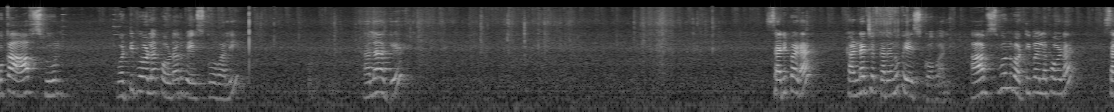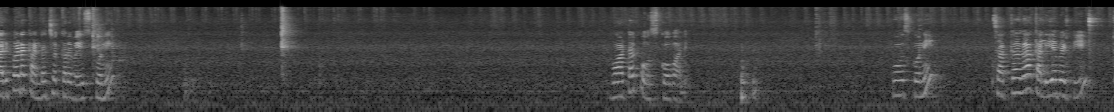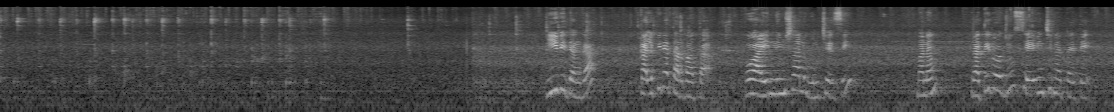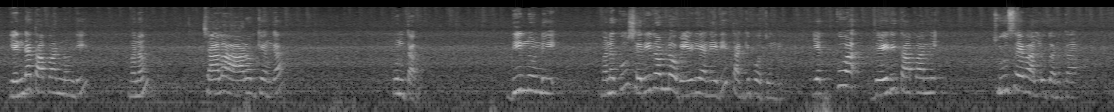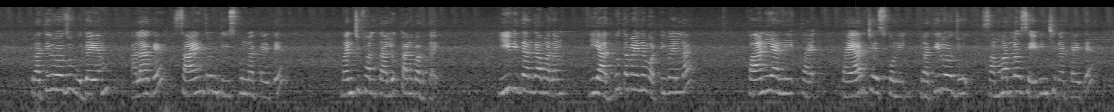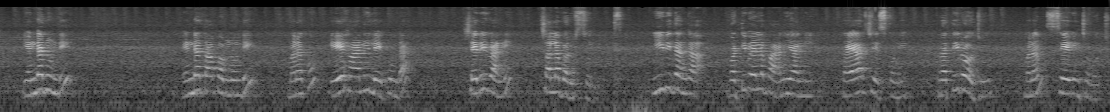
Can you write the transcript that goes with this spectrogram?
ఒక హాఫ్ స్పూన్ వట్టిపోల పౌడర్ వేసుకోవాలి. అలాగే సరిపడ కండ చక్కెరను వేసుకోవాలి. హాఫ్ స్పూన్ వట్టిపోల పౌడర్ సరిపడ కండ చక్కెర వేసుకొని వాటర్ పోసుకోవాలి. పోసుకొని చక్కగా కలియబెట్టి ఈ విధంగా కలిపిన తర్వాత ఓ ఐదు నిమిషాలు ఉంచేసి మనం ప్రతిరోజు సేవించినట్టయితే ఎండ తాపాన్ని నుండి మనం చాలా ఆరోగ్యంగా ఉంటాం. దీని నుండి మనకు శరీరంలో వేడి అనేది తగ్గిపోతుంది. ఎక్కువ వేడి తాపాన్ని చూసేవాళ్ళు కనుక ప్రతిరోజు ఉదయం అలాగే సాయంత్రం తీసుకున్నట్టయితే మంచి ఫలితాలు కనబడతాయి. ఈ విధంగా మనం ఈ అద్భుతమైన వట్టివేళ్ళ పానీయాన్ని తయ- తయారు చేసుకొని ప్రతిరోజు సమ్మర్లో సేవించినట్టయితే ఎండ నుండి ఎండతాపం నుండి మనకు ఏ హాని లేకుండా శరీరాన్ని చల్లబరుస్తుంది. ఈ విధంగా వట్టివేళ్ళ పానీయాన్ని తయారు చేసుకొని ప్రతిరోజు మనం సేవించవచ్చు.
